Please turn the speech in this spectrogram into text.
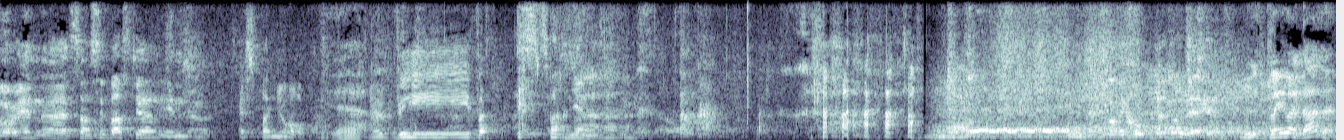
or in uh, San Sebastian in uh, Espanol. Yeah. Uh, Viva España! Vad är skjorta tog vägen? Playing like that then?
